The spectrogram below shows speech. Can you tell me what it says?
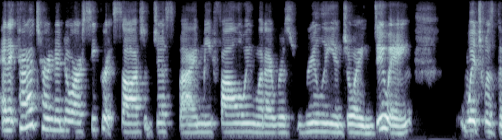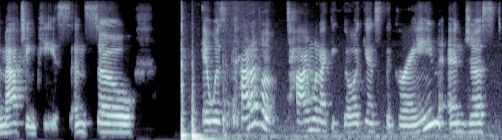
And it kind of turned into our secret sauce just by me following what I was really enjoying doing, which was the matching piece. And so it was kind of a time when I could go against the grain and just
